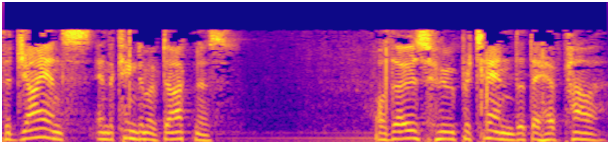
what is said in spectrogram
The giants in the kingdom of darkness are those who pretend that they have power.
